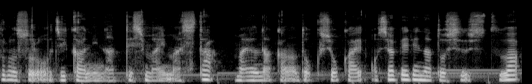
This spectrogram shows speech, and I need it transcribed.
そろそろお時間になってしまいました。真夜中の読書会おしゃべりなと出出は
